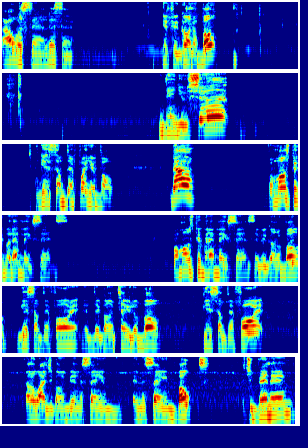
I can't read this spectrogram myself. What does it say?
I was saying, listen, if you're going to vote, then you should get something for your vote. Now, for most people, that makes sense. For most people, that makes sense. If you're going to vote, get something for it. If they're going to tell you to vote, get something for it. Otherwise, you're going to be in the same in the same boat that you've been in.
